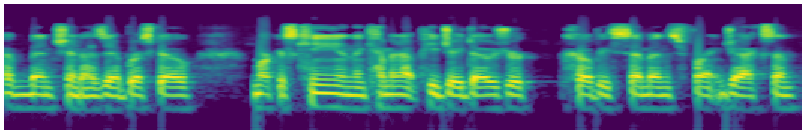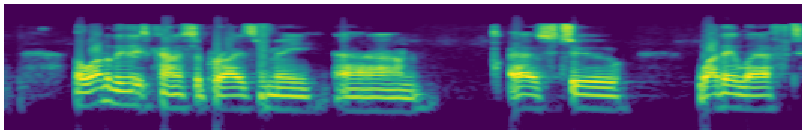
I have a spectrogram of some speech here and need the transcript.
have mentioned, Isaiah Briscoe, Marcus Keene, and then coming up, PJ Dozier, Kobe Simmons, Frank Jackson. A lot of these kind of surprised me um, as to why they left.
